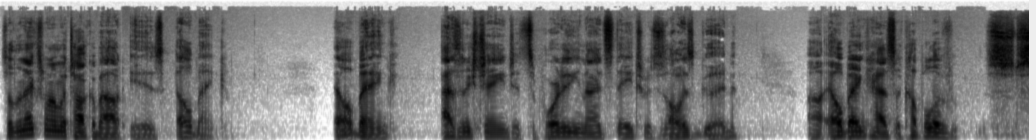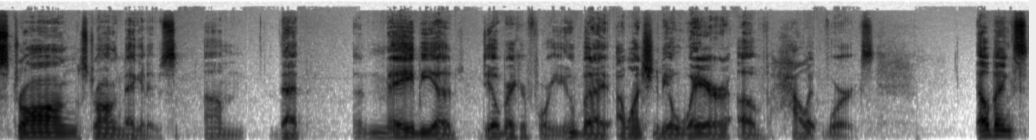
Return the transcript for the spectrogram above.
So the next one I'm going to talk about is LBank. L Bank, as an exchange, it's supported in the United States, which is always good. Uh, LBank has a couple of strong, strong negatives um, that may be a deal breaker for you, but I, I want you to be aware of how it works. LBank's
